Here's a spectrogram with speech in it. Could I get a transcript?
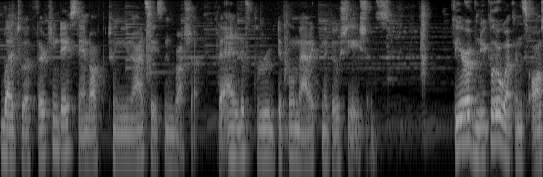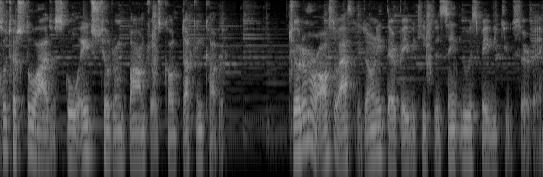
led to a 13 day standoff between the United States and Russia that ended through diplomatic negotiations. Fear of nuclear weapons also touched the lives of school aged children with bomb drills called Duck and Cover. Children were also asked to donate their baby teeth to the St. Louis Baby Tooth Survey.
